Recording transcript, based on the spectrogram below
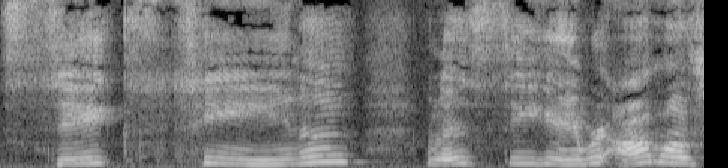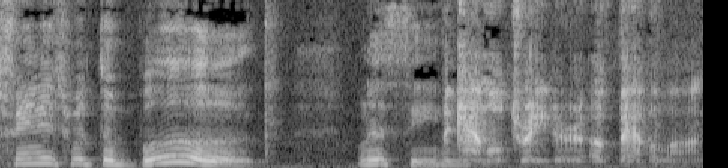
16. Let's see here. We're almost finished with the book. Let's see. The Camel Trader of Babylon.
